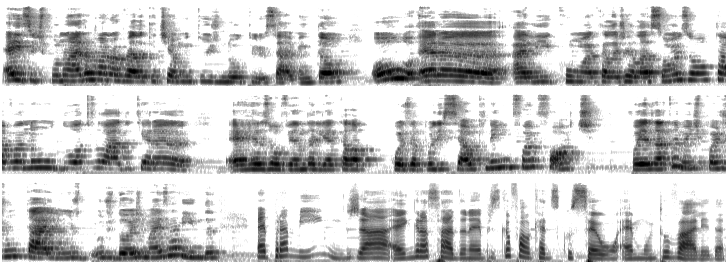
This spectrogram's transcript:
é isso, tipo, não era uma novela que tinha muitos núcleos, sabe? Então, ou era ali com aquelas relações, ou tava no, do outro lado, que era é, resolvendo ali aquela coisa policial que nem foi forte. Foi exatamente para juntar ali os, os dois mais ainda. É, para mim, já é engraçado, né? Por isso que eu falo que a discussão é muito válida.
